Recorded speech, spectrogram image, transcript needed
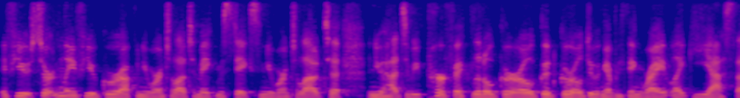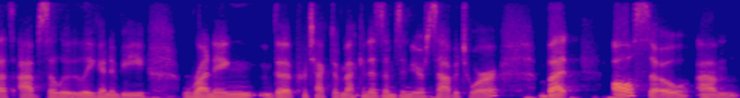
if you certainly if you grew up and you weren't allowed to make mistakes and you weren't allowed to, and you had to be perfect little girl, good girl, doing everything right. Like yes, that's absolutely going to be running the protective mechanisms in your saboteur, but also um,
